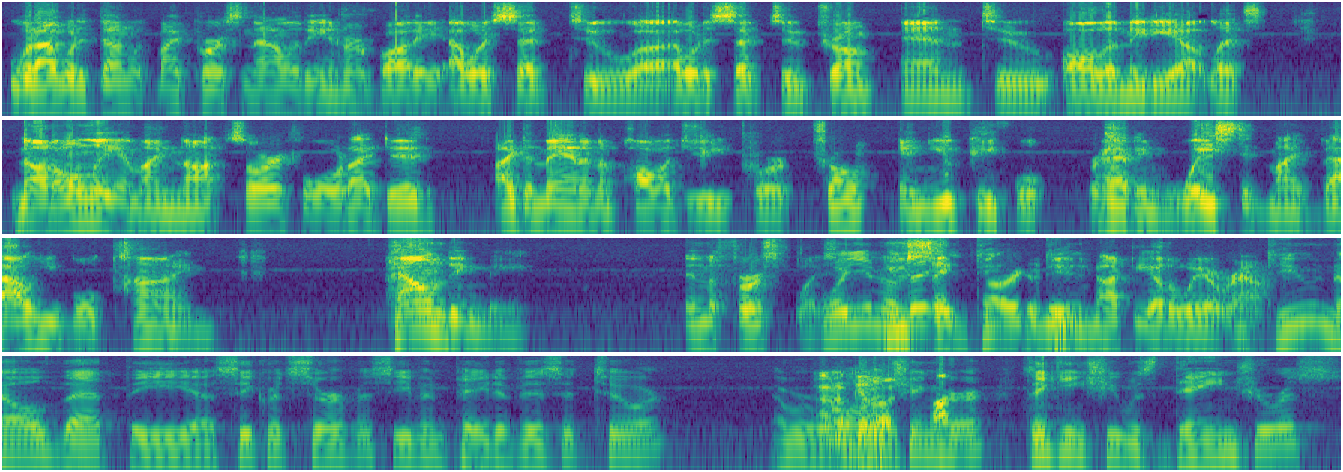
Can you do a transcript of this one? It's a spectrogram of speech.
what I would have done with my personality and her body, I would have said to, uh, I would have said to Trump and to all the media outlets. Not only am I not sorry for what I did, I demand an apology for Trump and you people for having wasted my valuable time hounding me in the first place. Well, you know, they- say do- sorry to me, you- not the other way around. Do you know that the uh, Secret Service even paid a visit to her, and were I don't give a watching her, thinking she was dangerous?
